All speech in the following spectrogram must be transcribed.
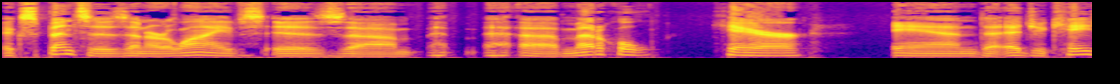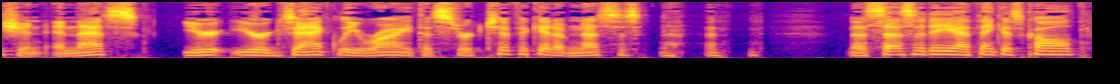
expenses in our lives is um, uh, medical care and uh, education, and that's you're you're exactly right. The certificate of necess- necessity, I think it's called.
